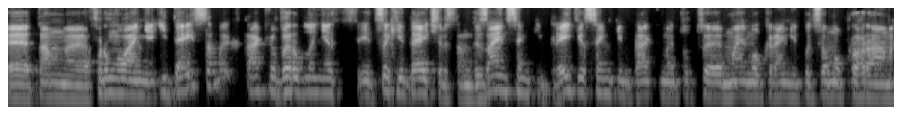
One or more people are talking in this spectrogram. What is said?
е, там е, формування ідей самих, так вироблення цих ідей через там дизайн thinking, creative thinking, так ми тут е, маємо окремі по цьому програми,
